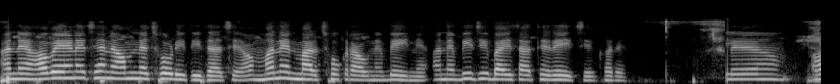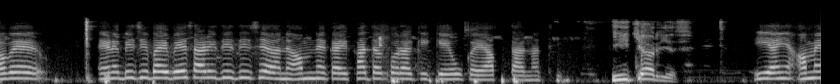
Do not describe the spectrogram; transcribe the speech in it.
અને હવે એને છે ને અમને છોડી દીધા છે. મને ને મારા છોકરાઓને બેયને. અને બીજી બાઈ સાથે રહે છે ઘરે. એટલે હવે એને બીજી બાઈ બેસાડી દીધી છે અને અમને કઈ ખાધા ખોરાકી કે એવું કંઈ આપતા નથી. ઈ ક્યાં રહે છે? ઈ અહીંયા અમે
